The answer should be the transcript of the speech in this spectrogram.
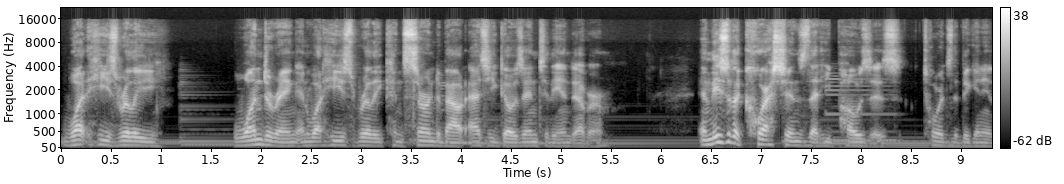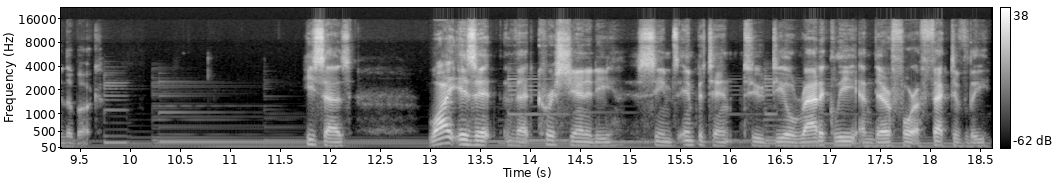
what he's really wondering and what he's really concerned about as he goes into the endeavor. And these are the questions that he poses towards the beginning of the book. He says, Why is it that Christianity seems impotent to deal radically and therefore effectively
